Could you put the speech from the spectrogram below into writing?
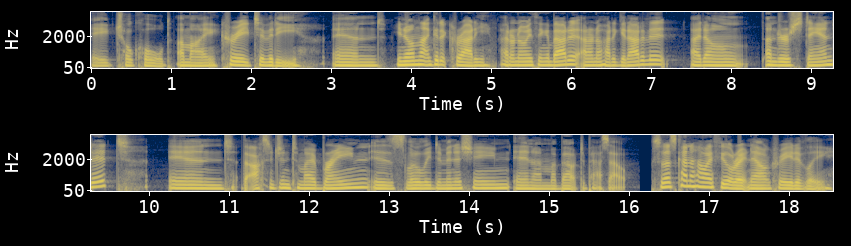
a chokehold on my creativity. And, you know, I'm not good at karate. I don't know anything about it. I don't know how to get out of it. I don't understand it. And the oxygen to my brain is slowly diminishing, and I'm about to pass out. So that's kind of how I feel right now creatively.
